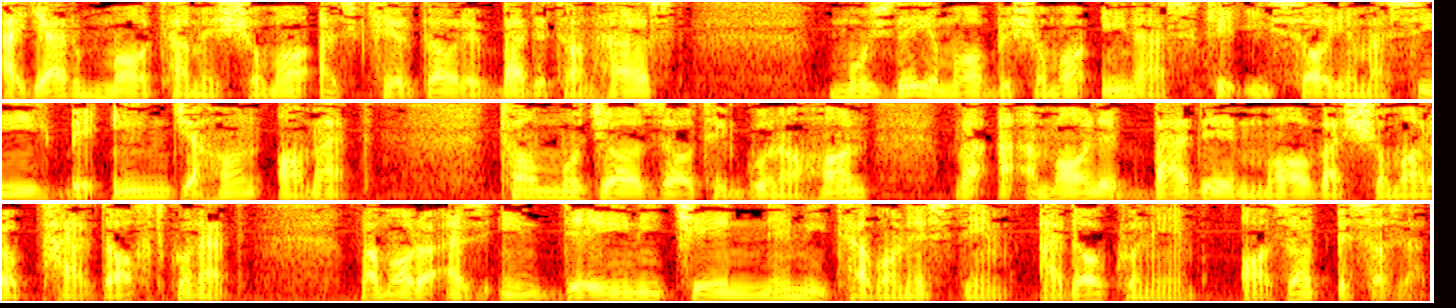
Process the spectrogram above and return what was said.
اگر ماتم شما از کردار بدتان هست مجده ما به شما این است که عیسی مسیح به این جهان آمد تا مجازات گناهان و اعمال بد ما و شما را پرداخت کند. و ما را از این دینی که نمی توانستیم ادا کنیم آزاد بسازد.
